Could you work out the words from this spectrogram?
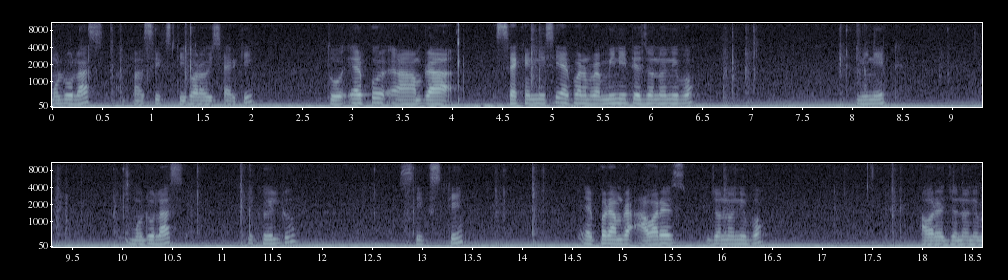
modulus sixty করা হয়েছে আর কি। তো এরপর আমরা সেকেন্ড নিছি, এরপর আমরা মিনিটের জন্য নিব। Minute modulus equal to sixty এরপর আমরা আওয়ারের জন্য নিব। আওয়ারের জন্য নিব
